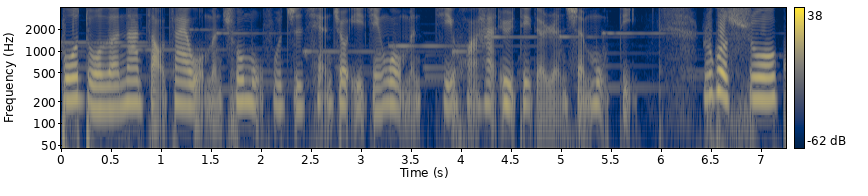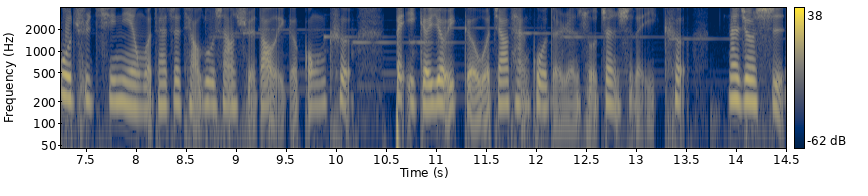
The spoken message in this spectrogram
剥夺了那早在我们出母腹之前就已经为我们计划和预定的人生目的。如果说过去七年我在这条路上学到了一个功课，被一个又一个我交谈过的人所证实的一刻，那就是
